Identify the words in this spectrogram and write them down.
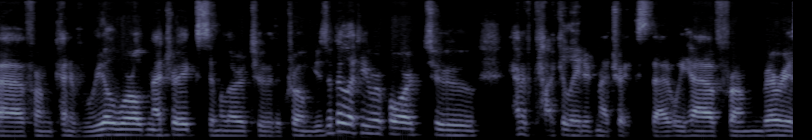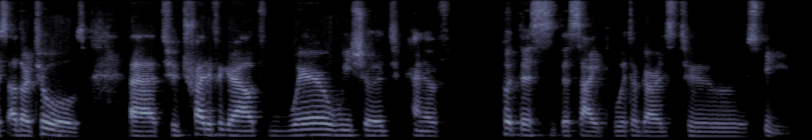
uh, from kind of real-world metrics, similar to the Chrome usability report, to kind of calculated metrics that we have from various other tools uh, to try to figure out where we should kind of put this the site with regards to speed.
